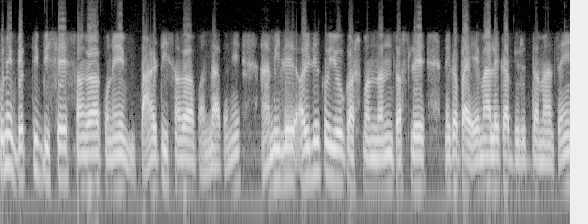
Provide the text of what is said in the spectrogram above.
कुनै व्यक्ति विशेषसँग कुनै पार्टीसँग भन्दा पनि हामीले अहिलेको यो गठबन्धन जसले नेकपा एमालेका विरुद्धमा चाहिँ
